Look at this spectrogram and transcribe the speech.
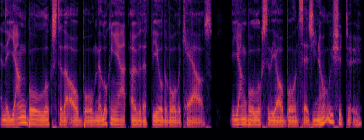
And the young bull looks to the old bull and they're looking out over the field of all the cows. The young bull looks to the old bull and says, You know what we should do?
